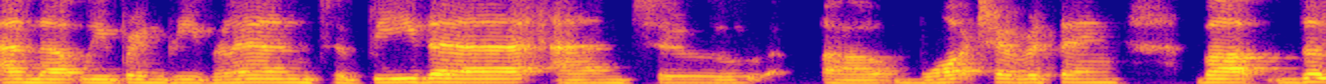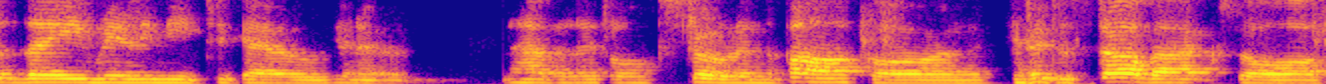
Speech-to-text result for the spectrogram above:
and that we bring people in to be there and to uh, watch everything but that they really need to go you know have a little stroll in the park or go to Starbucks or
